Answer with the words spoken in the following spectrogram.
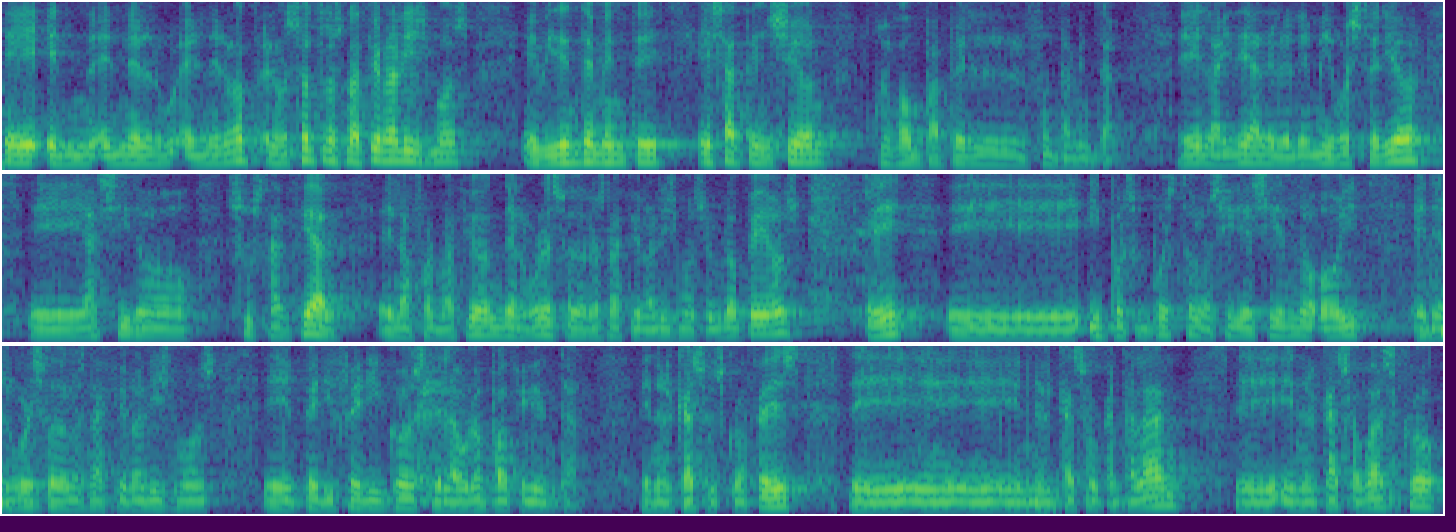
eh, en, en, los otros nacionalismos, evidentemente, esa tensión juega un papel fundamental. Eh, la idea del enemigo exterior eh, ha sido sustancial en la formación del grueso de los nacionalismos europeos eh, y, por supuesto, lo sigue siendo hoy en el grueso de los nacionalismos periféricos de la Europa occidental en el caso escocés, en el caso catalán, en el caso vasco,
